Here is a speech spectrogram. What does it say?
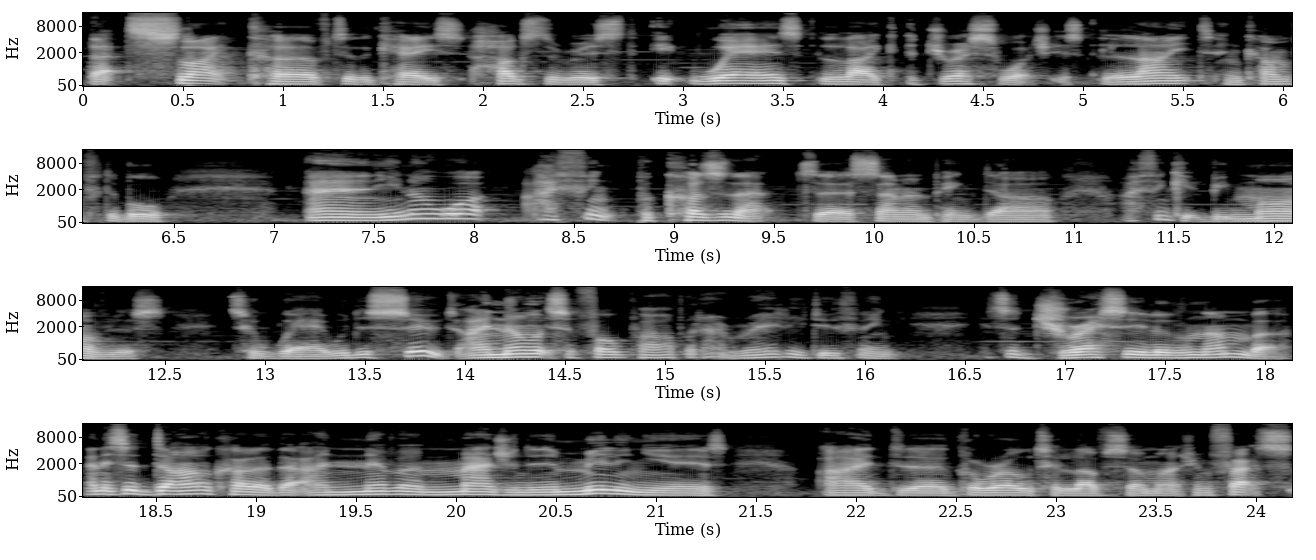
That slight curve to the case hugs the wrist. It wears like a dress watch. It's light and comfortable. And you know what? I think because of that uh, salmon pink dial, I think it'd be marvellous to wear with a suit. I know it's a faux pas, but I really do think it's a dressy little number. And it's a dial colour that I never imagined in a million years I'd uh, grow to love so much. In fact,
